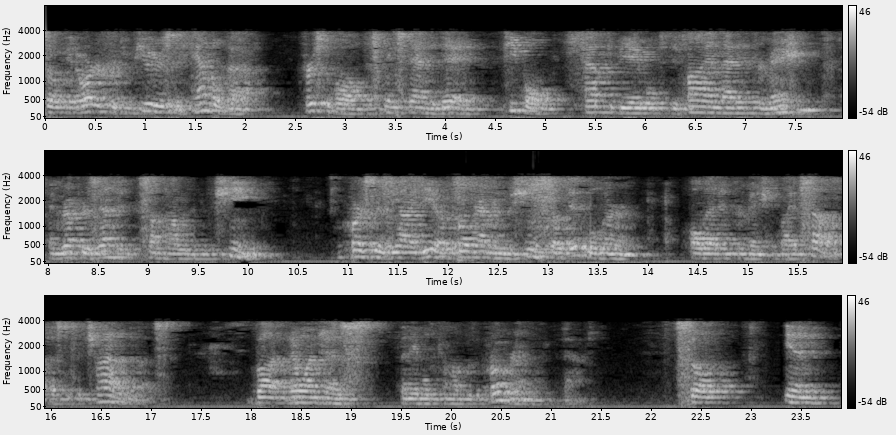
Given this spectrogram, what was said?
So in order for computers to handle that, First of all, as things stand today, people have to be able to define that information and represent it somehow within the machine. Of course, there's the idea of programming the machine so it will learn all that information by itself, just as a child does. But no one has been able to come up with a program. So, in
